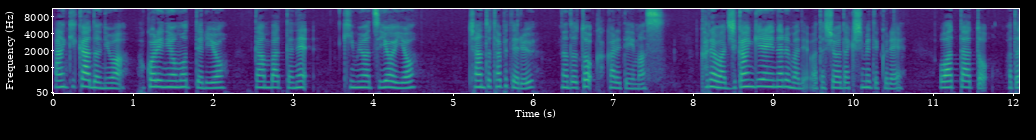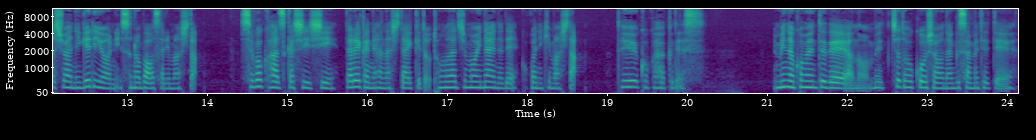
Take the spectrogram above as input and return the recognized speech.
暗記カードには、誇りに思ってるよ。頑張ってね。君は強いよ。ちゃんと食べてる？などと書かれています。彼は時間切れになるまで私を抱きしめてくれ、終わった後、私は逃げるようにその場を去りました。すごく恥ずかしいし、誰かに話したいけど友達もいないのでここに来ました。という告白です。みんなコメントであのめっちゃ投稿者を慰めてて、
